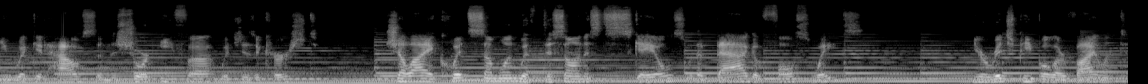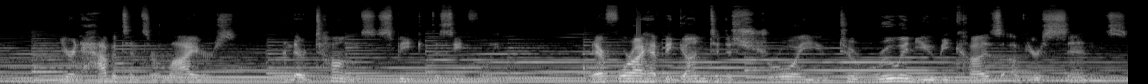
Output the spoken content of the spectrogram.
you wicked house, and the short ephah which is accursed? Shall I acquit someone with dishonest scales, with a bag of false weights? Your rich people are violent. Your inhabitants are liars, and their tongues speak deceitfully. Therefore, I have begun to destroy you, to ruin you because of your sins.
